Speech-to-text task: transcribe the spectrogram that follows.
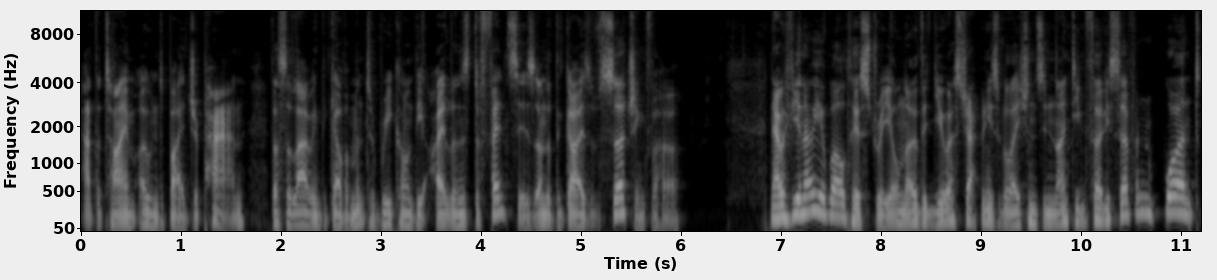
at the time owned by Japan, thus allowing the government to recon the island's defenses under the guise of searching for her. Now, if you know your world history, you'll know that US Japanese relations in 1937 weren't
